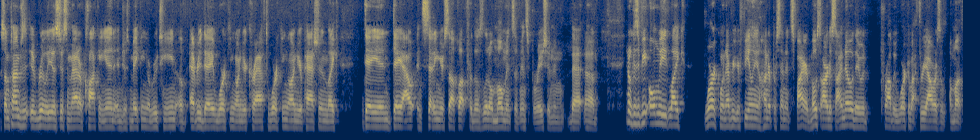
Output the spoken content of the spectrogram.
sometimes it really is just a matter of clocking in and just making a routine of every day working on your craft, working on your passion, like day in, day out, and setting yourself up for those little moments of inspiration. And that, um, you know, because if you only like work whenever you're feeling 100% inspired, most artists I know, they would probably work about three hours a, a month.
